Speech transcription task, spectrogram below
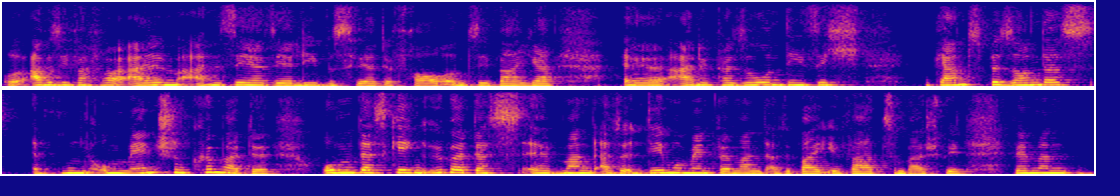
aber sie war vor allem eine sehr, sehr liebenswerte Frau und sie war ja äh, eine Person, die sich ganz besonders ähm, um Menschen kümmerte, um das Gegenüber, dass äh, man, also in dem Moment, wenn man also bei ihr war zum Beispiel, wenn man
